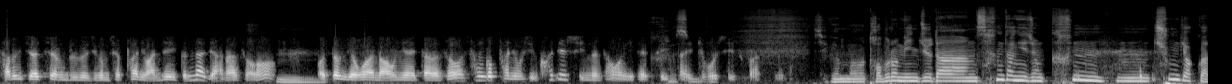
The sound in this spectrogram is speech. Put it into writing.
다른 지자체장들도 지금 재판이 완전히 끝나지 않아서 음. 어떤 경우가 나오냐에 따라서 선거판이 훨씬 커질 수 있는 상황이 될 수 있다 이렇게. 볼 수 있을 것 같습니다. 지금 뭐 더불어민주당 상당히 좀큰 음, 충격과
